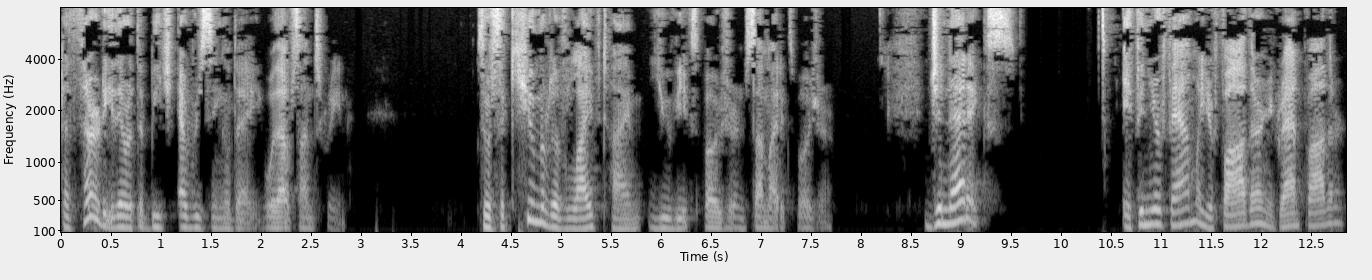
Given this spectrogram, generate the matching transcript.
to 30, they were at the beach every single day without sunscreen. So it's a cumulative lifetime UV exposure and sunlight exposure. Genetics. If in your family, your father and your grandfather,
